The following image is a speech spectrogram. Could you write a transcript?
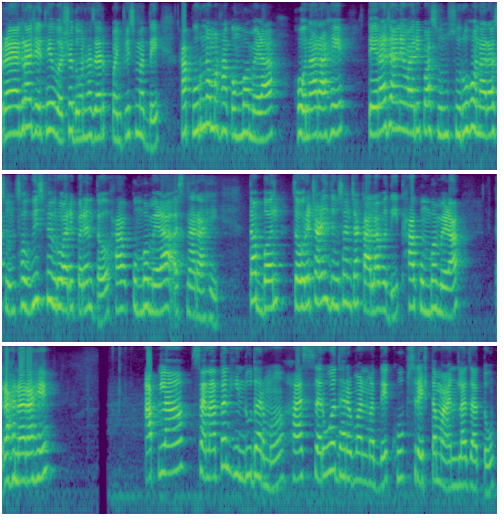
प्रयागराज येथे वर्ष दोन हजार पंचवीसमध्ये हा पूर्ण महाकुंभमेळा होणार आहे. तेरा जानेवारीपासून सुरू होणार असून सव्वीस फेब्रुवारीपर्यंत हा कुंभमेळा असणार आहे. तब्बल चौवेचाळीस दिवसांच्या कालावधीत हा कुंभमेळा राहणार आहे. आपला सनातन हिंदू धर्म हा सर्व धर्मांमध्ये खूप श्रेष्ठ मानला जातो.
